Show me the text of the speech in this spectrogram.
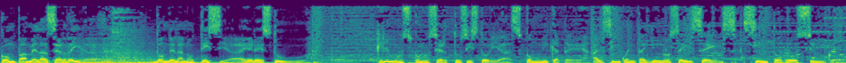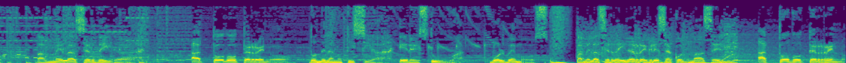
con Pamela Cerdeira, donde la noticia eres tú. Queremos conocer tus historias. Comunícate al 5166-1025. Pamela Cerdeira. A todo terreno, donde la noticia eres tú. Volvemos. Pamela Cerdeira regresa con más en A Todo Terreno,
